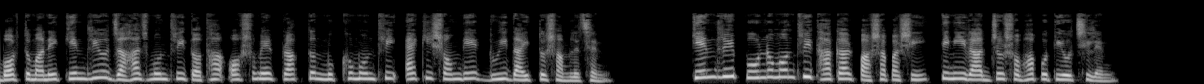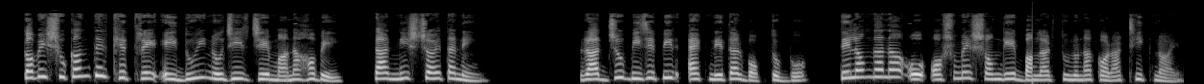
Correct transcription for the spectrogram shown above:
বর্তমানে কেন্দ্রীয় জাহাজমন্ত্রী তথা অসমের প্রাক্তন মুখ্যমন্ত্রী একই সঙ্গে দুই দায়িত্ব সামলেছেন। কেন্দ্রে পূর্ণমন্ত্রী থাকার পাশাপাশি তিনি রাজ্য সভাপতিও ছিলেন। তবে সুকান্তের ক্ষেত্রে এই দুই নজির যে মানা হবেই, তার নিশ্চয়তা নেই। রাজ্য বিজেপির এক নেতার বক্তব্য, তেলঙ্গানা ও অসমের সঙ্গে বাংলার তুলনা করা ঠিক নয়।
